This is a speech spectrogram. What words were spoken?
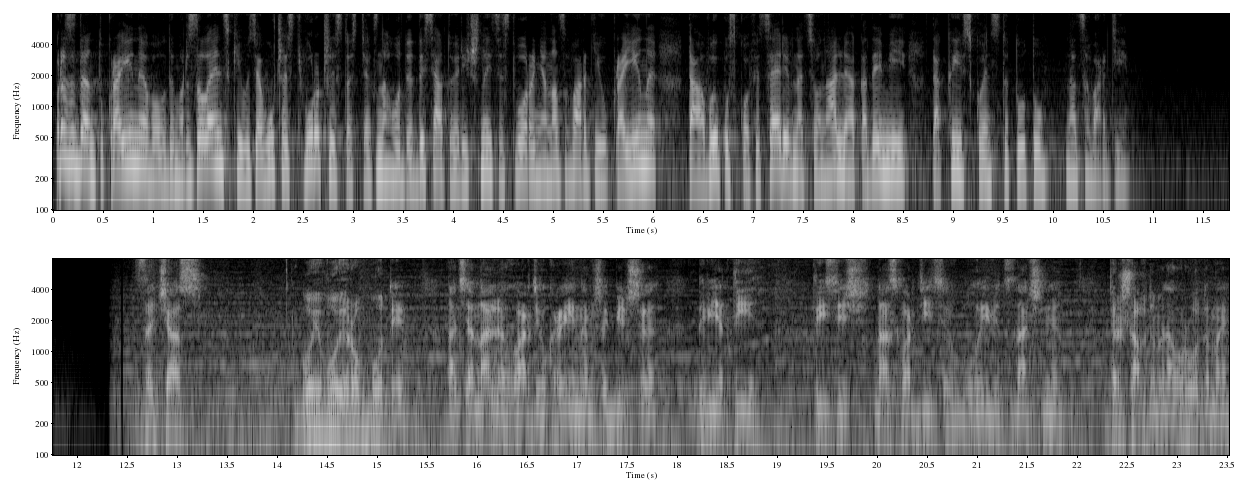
Президент України Володимир Зеленський узяв участь в урочистостях з нагоди 10-ї річниці створення Нацгвардії України та випуску офіцерів Національної академії та Київського інституту Нацгвардії. За час бойової роботи Національної гвардії України вже більше 9 тисяч нацгвардійців були відзначені державними нагородами.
